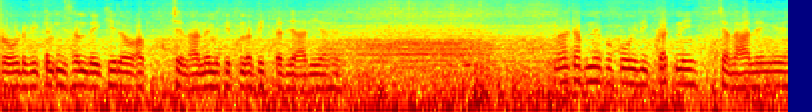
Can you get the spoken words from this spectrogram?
रोड की कंडीशन देख ही लो आप, चलाने में कितना दिक्कत जा रही है। बट अपने को कोई दिक्कत नहीं, चला लेंगे।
